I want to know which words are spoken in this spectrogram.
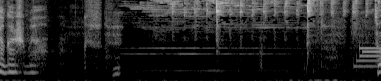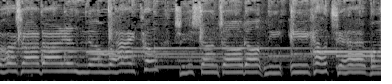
想干什么呀？脱下大人的外套，只想找到你依靠，借我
